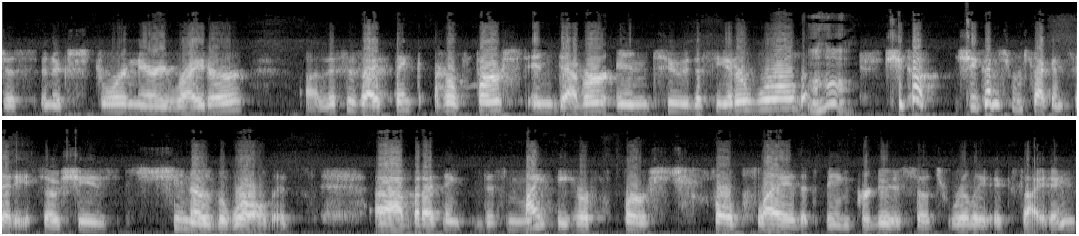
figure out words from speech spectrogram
just an extraordinary writer. Uh, this is, I think, her first endeavor into the theater world. Uh-huh. She comes she comes from Second City, so she's she knows the world. It's uh, but I think this might be her first full play that's being produced, so it's really exciting.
